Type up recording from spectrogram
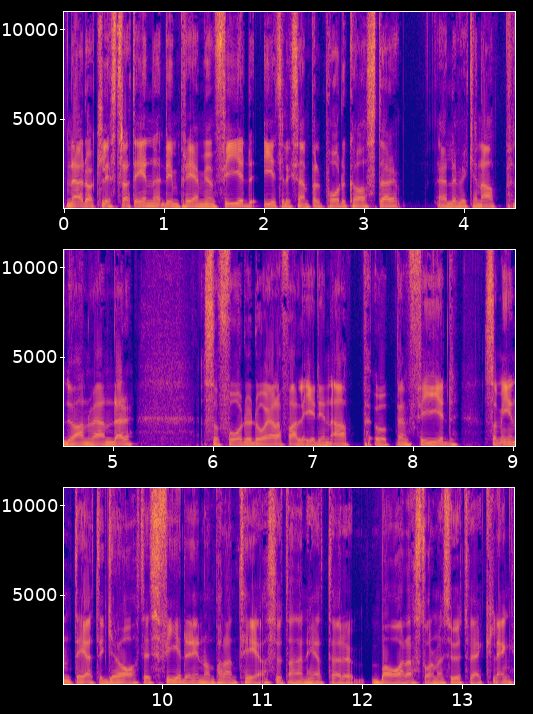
När du har klistrat in din premiumfeed i till exempel Podcaster eller vilken app du använder så får du då i alla fall i din app upp en feed som inte heter gratisfeeden inom parentes utan den heter bara Stormens utveckling.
